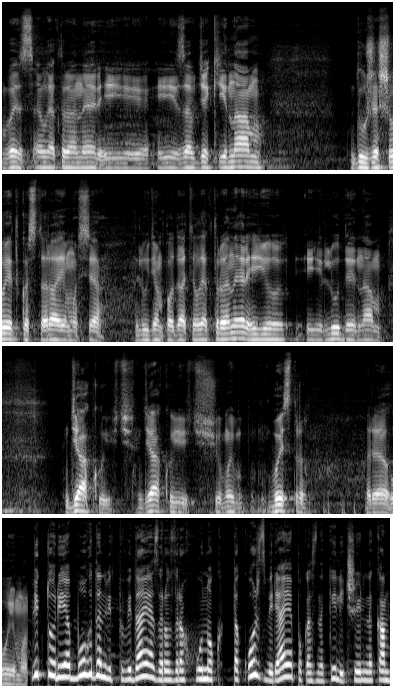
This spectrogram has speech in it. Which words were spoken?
без електроенергії. І завдяки нам дуже швидко стараємося людям подати електроенергію, і люди нам дякують. Дякують, що ми швидко реагуємо. Вікторія Богдан відповідає за розрахунок. Також звіряє показники лічильника.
